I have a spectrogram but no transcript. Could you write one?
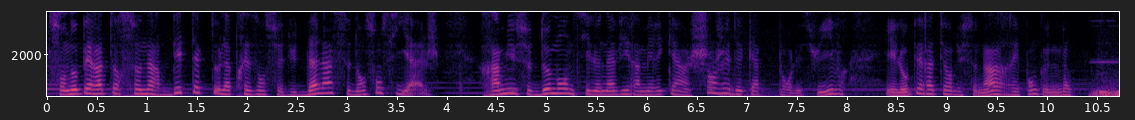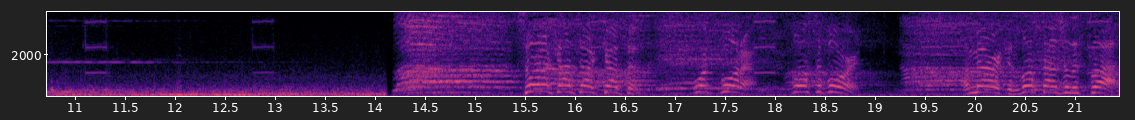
Son opérateur sonar détecte la présence du Dallas dans son sillage. Ramius demande si le navire américain a changé de cap pour les suivre et l'opérateur du sonar répond que non. Sonar contact, Captain. Port quarter. Close aboard. American, Los Angeles class.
